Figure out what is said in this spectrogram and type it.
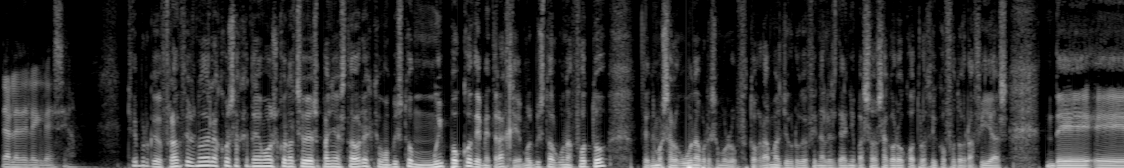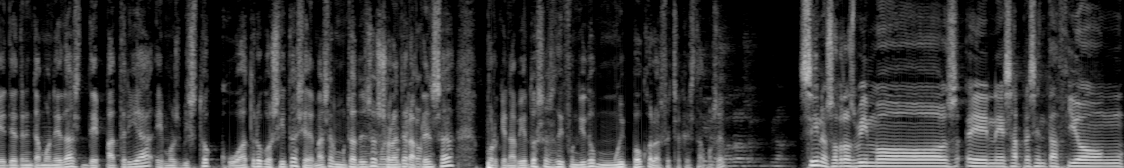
de Ale de la Iglesia. Sí, porque Francia es una de las cosas que tenemos con HBO España hasta ahora es que hemos visto muy poco de metraje. Hemos visto alguna foto, tenemos alguna, por ejemplo, los fotogramas. Yo creo que a finales de año pasado sacaron cuatro o cinco fotografías de, eh, de 30 monedas. De Patria hemos visto cuatro cositas y además muchas de esas Muy solamente la poquito. prensa, porque en abierto se ha difundido muy poco las fechas que estamos. ¿eh? Sí, nosotros vimos en esa presentación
